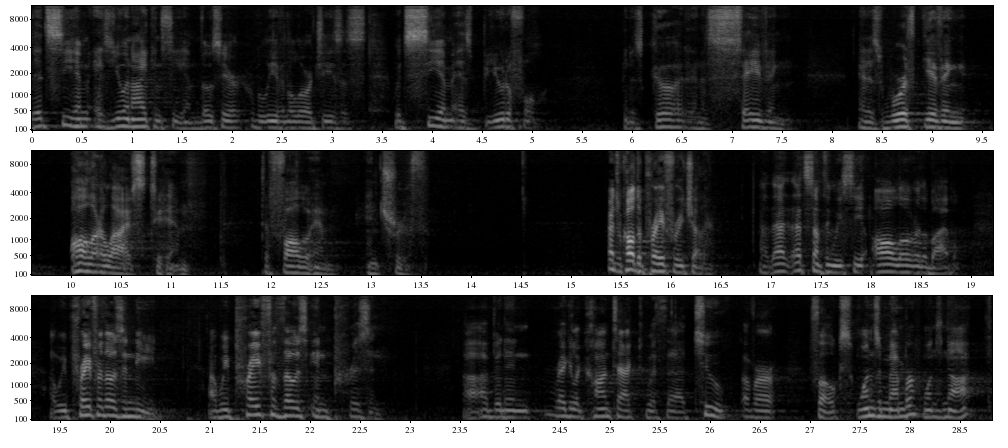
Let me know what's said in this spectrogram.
They'd see him as you and I can see him. Those here who believe in the Lord Jesus would see him as beautiful and as good and as saving and as worth giving all our lives to him, to follow him in truth. Friends, we're called to pray for each other. Uh, that, that's something we see all over the Bible. Uh, we pray for those in need. Uh, we pray for those in prison. Uh, I've been in regular contact with uh, two of our folks. One's a member, one's not.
